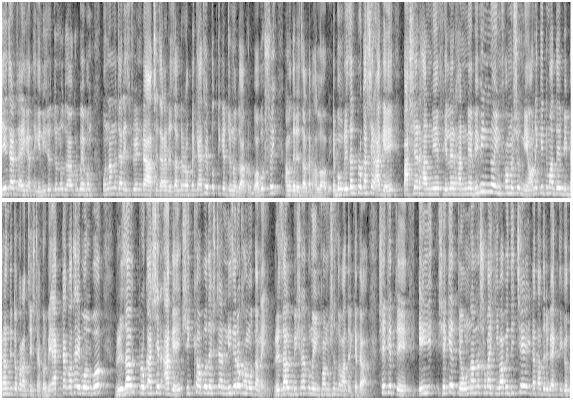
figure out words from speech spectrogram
যে যার জায়গা থেকে নিজের জন্য দোয়া করব এবং অন্যান্য যারা স্টুডেন্টরা আছে, যারা রেজাল্টের অপেক্ষা আছে, প্রত্যেকের জন্য দোয়া করব। অবশ্যই আমাদের রেজাল্টটা ভালো হবে। এবং রেজাল্ট প্রকাশের আগে পাশের হার নিয়ে ফেলের হার নিয়ে বিভিন্ন ইনফরমেশন নিয়ে অনেকেই তোমাদের বিভ্রান্তিত করার চেষ্টা করবে। একটা কথাই বলব রেজাল্ট প্রকাশের আগে শিক্ষা উপদেষ্টার নিজেরও ক্ষমতা নেই। রেজাল্ট বিষয়ে কোনো ইনফরমেশন তোমাদেরকে দেওয়া। সেক্ষেত্রে এই, সেক্ষেত্রে অন্যান্য সবাই কীভাবে দিচ্ছে, এটা তাদের ব্যক্তিগত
